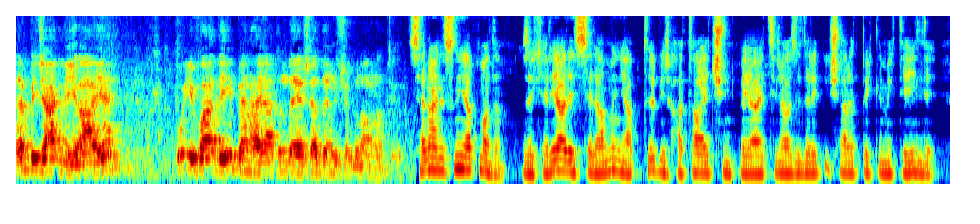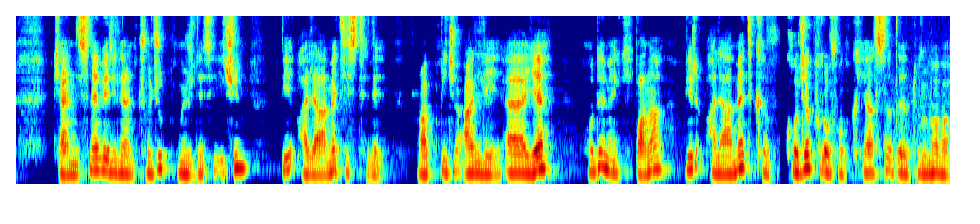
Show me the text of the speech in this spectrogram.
Rabbi cealli ayet. Bu ifadeyi ben hayatımda yaşadığım için bunu anlatıyorum. Sen aynısını yapmadın. Zekeriya Aleyhisselam'ın yaptığı bir hata için veya itiraz ederek işaret beklemek değildi. Kendisine verilen çocuk müjdesi için bir alamet istedi. Rabbi cealli aye o demek. Bana bir alamet kıl. Koca profun kıyasladığı duruma bak.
